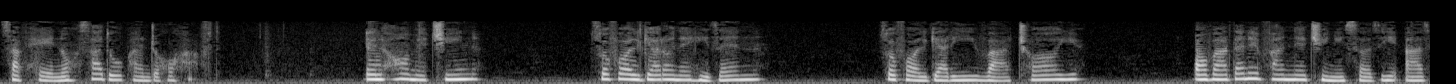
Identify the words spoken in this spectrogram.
صفحه 957 الهام چین سفالگران هیزن سفالگری و چای آوردن فن چینی سازی از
